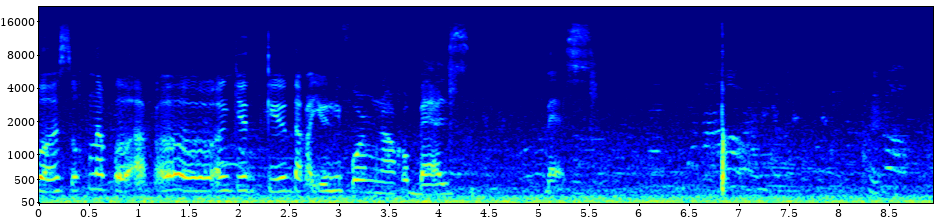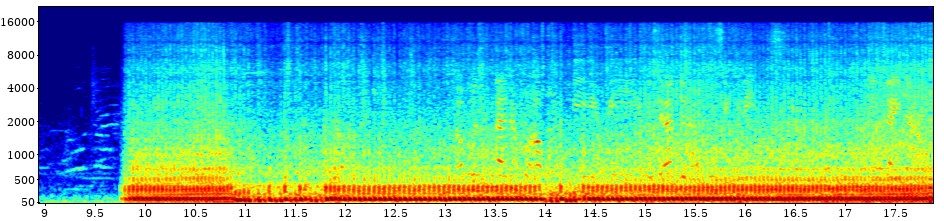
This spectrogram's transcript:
Pasok na po ako. Ang cute-cute. Naka-uniform na ako. Best. Best. Papunta na po ako ng TV kasi ando na po si Chris. Hintay na ako.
